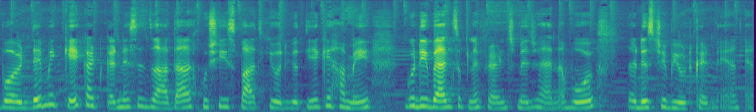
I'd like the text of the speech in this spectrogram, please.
बर्थडे में केक कट करने से ज़्यादा खुशी इस बात की हो रही होती है कि हमें गुडी बैग्स अपने फ्रेंड्स में जो है ना, वो डिस्ट्रीब्यूट करने हैं।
